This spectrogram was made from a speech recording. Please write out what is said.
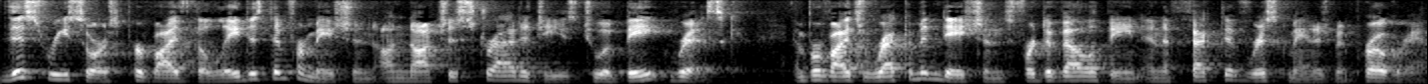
This resource provides the latest information on Nacha's strategies to abate risk and provides recommendations for developing an effective risk management program.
